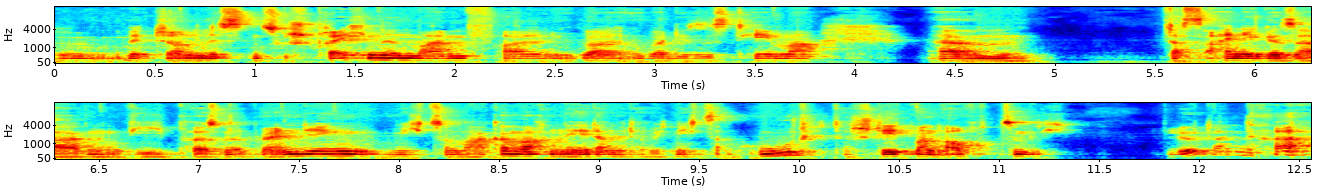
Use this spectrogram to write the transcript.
mit Journalisten zu sprechen, in meinem Fall, über, über dieses Thema. Ähm, dass einige sagen, wie Personal Branding, mich zur Marke machen, nee, damit habe ich nichts am Hut. Da steht man auch ziemlich blöd dann da,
